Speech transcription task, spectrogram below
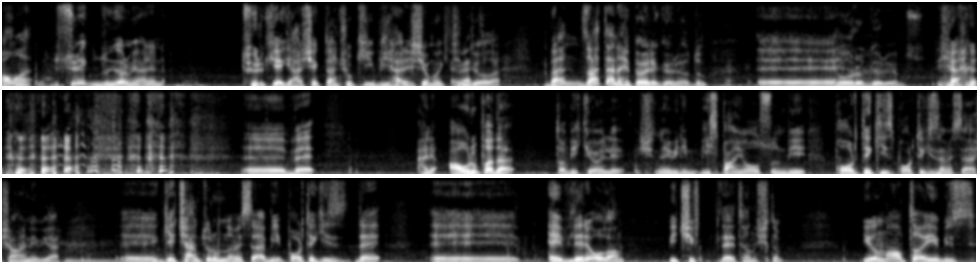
Ama Kesinlikle. sürekli duyuyorum yani Türkiye gerçekten çok iyi bir yer yaşamak için Evet. diyorlar. Ben zaten hep öyle görüyordum. Ee, doğru görüyor musun? ya- Ee, ve hani Avrupa'da tabii ki öyle işte ne bileyim bir İspanya olsun bir Portekiz. Portekiz de mesela şahane bir yer. Ee, geçen turumda mesela bir Portekiz'de e, evleri olan bir çiftle tanıştım. Yılın 6 ayı biz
